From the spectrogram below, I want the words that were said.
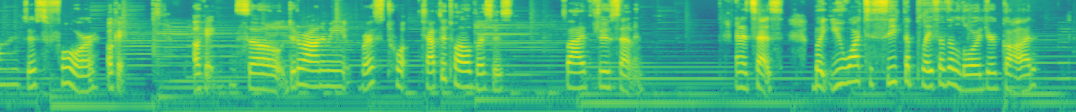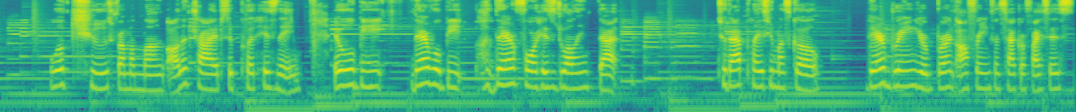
5? There's 4. Okay. Okay, so Deuteronomy verse 12, chapter 12 verses 5 through 7. And it says, "But you are to seek the place of the Lord your God will choose from among all the tribes to put his name. There will be there will be his dwelling that to that place you must go. There bring your burnt offerings and sacrifices,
